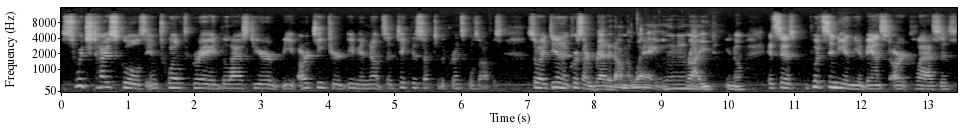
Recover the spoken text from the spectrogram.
switched high schools in twelfth grade the last year, the art teacher gave me a note said take this up to the principal's office. So I did, and of course I read it on the way, Mhm. right? You know, it says put Cindy in the advanced art classes.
